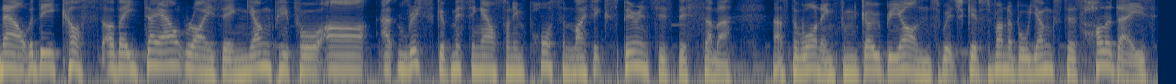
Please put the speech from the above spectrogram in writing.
Now, with the cost of a day out rising, young people are at risk of missing out on important life experiences this summer. That's the warning from Go Beyond, which gives vulnerable youngsters holidays,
